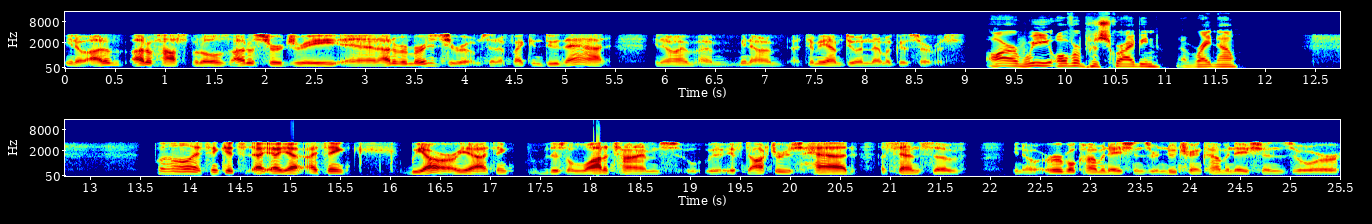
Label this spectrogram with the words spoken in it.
you know out of out of hospitals out of surgery and out of emergency rooms and if i can do that you know i'm i'm you know I'm, to me i'm doing them a good service are we overprescribing uh, right now well i think it's I, I, yeah i think we are yeah i think there's a lot of times if doctors had a sense of you know herbal combinations or nutrient combinations or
